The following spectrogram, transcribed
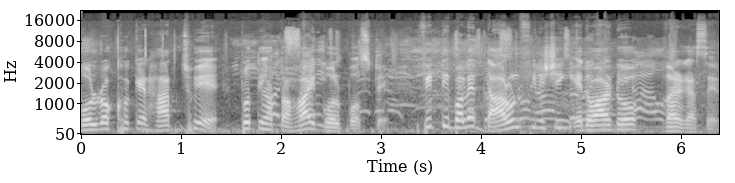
গোলরক্ষকের হাত ছুঁয়ে প্রতিহত হয় গোলপোস্টে। ফিরতি বলে দারুণ ফিনিশিং এডোয়ার্ডো ভার্গাসের।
